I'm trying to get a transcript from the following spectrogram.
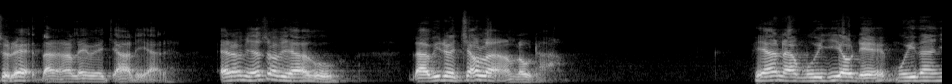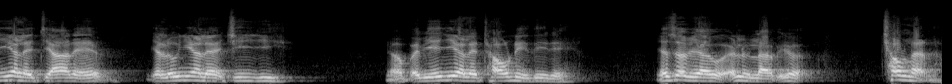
ဆိုတဲ့အတန်ကလည်းပဲကြားရရတယ်အဲ့တော့မြတ်စွာဘုရားကိုလာပြီးတော့ကြောက်လန့်အောင်လုပ်တာဖះနာမွေကြီးရောက်တယ်မွေတန်ကြီးကလည်းကြားတယ်မျက်လုံးကြီးကလည်းအကြီးကြီးနော်ပပြေးကြီးကလည်းထောင်းနေသေးတယ်မြတ်စွာဘုရားကိုအဲ့လိုလာပြီးတော့၆လန့်တာ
